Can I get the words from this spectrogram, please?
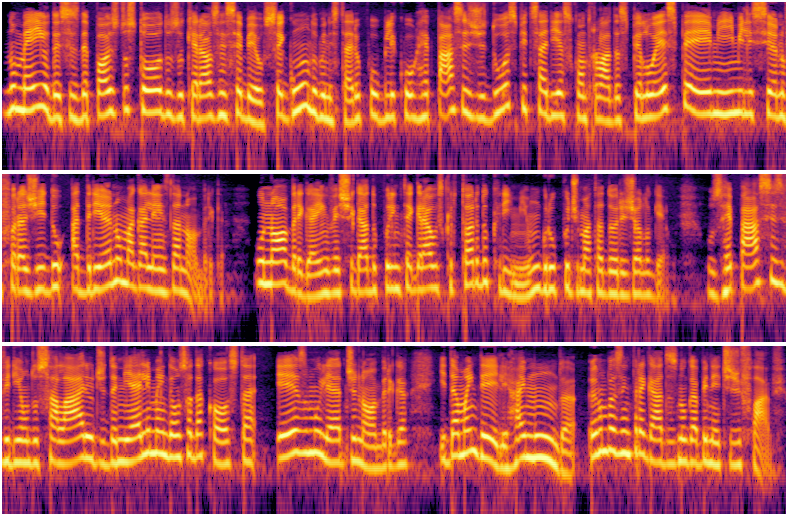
No meio desses depósitos todos, o Queiroz recebeu, segundo o Ministério Público, repasses de duas pizzarias controladas pelo ex-PM e miliciano foragido Adriano Magalhães da Nóbrega. O Nóbrega é investigado por integrar o escritório do crime, um grupo de matadores de aluguel. Os repasses viriam do salário de Daniele Mendonça da Costa, ex-mulher de Nóbrega, e da mãe dele, Raimunda, ambas empregadas no gabinete de Flávio.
